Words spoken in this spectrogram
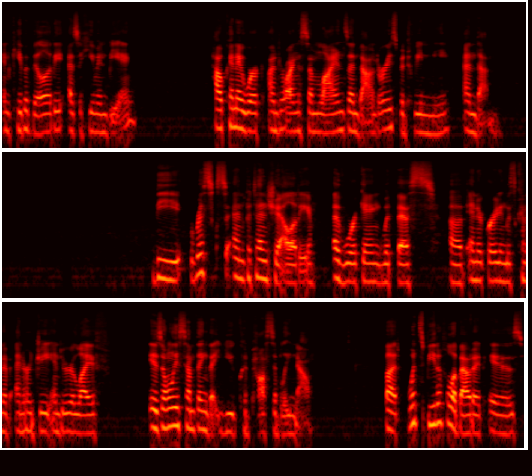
and capability as a human being? How can I work on drawing some lines and boundaries between me and them? The risks and potentiality of working with this, of integrating this kind of energy into your life, is only something that you could possibly know. But what's beautiful about it is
